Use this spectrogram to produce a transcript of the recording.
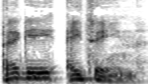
PEGI 18.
